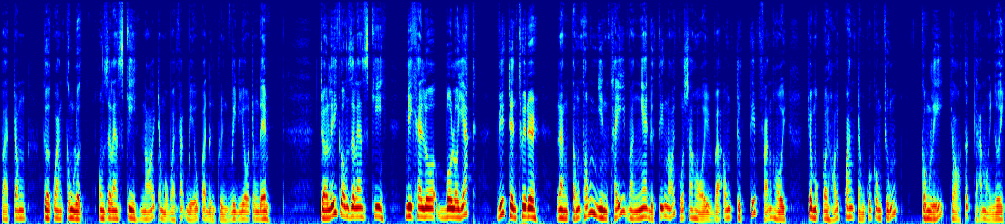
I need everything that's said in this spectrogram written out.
và trong cơ quan công luật, ông Zelensky nói trong một bài phát biểu qua đường truyền video trong đêm. Trợ lý của ông Zelensky, Mikhailo Boloyak, viết trên Twitter rằng Tổng thống nhìn thấy và nghe được tiếng nói của xã hội và ông trực tiếp phản hồi cho một đòi hỏi quan trọng của công chúng công lý cho tất cả mọi người.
